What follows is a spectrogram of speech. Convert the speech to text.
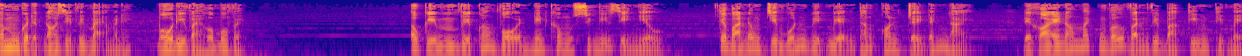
Cấm có được nói gì với mẹ mày đấy. Bố đi vài hôm bố về. Ông Kim vì quá vội nên không suy nghĩ gì nhiều. Cái bản ông chỉ muốn bịt miệng thằng con trời đánh lại, Để khỏi nó mách vớ vẩn với bà Kim thì mệt.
